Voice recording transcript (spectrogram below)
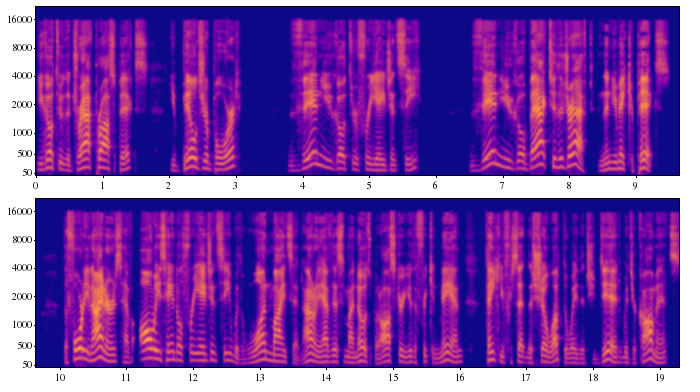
you go through the draft prospects, you build your board, then you go through free agency, then you go back to the draft, and then you make your picks. The 49ers have always handled free agency with one mindset. I don't even have this in my notes, but Oscar, you're the freaking man. Thank you for setting the show up the way that you did with your comments.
